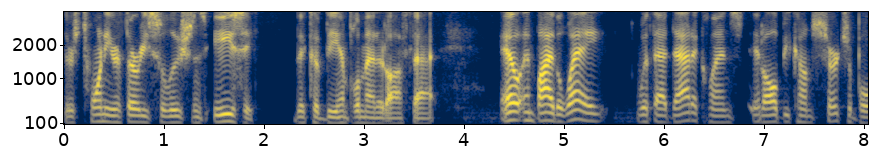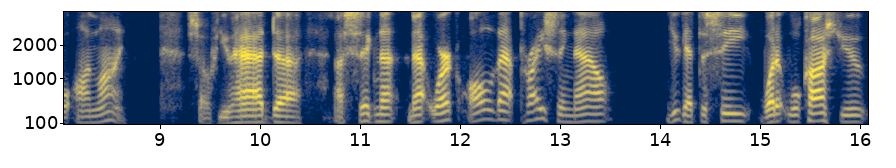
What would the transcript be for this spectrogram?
There's 20 or 30 solutions easy that could be implemented off that. Oh, and by the way, with that data cleanse, it all becomes searchable online. So if you had uh, a Cigna network, all of that pricing now, you get to see what it will cost you,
